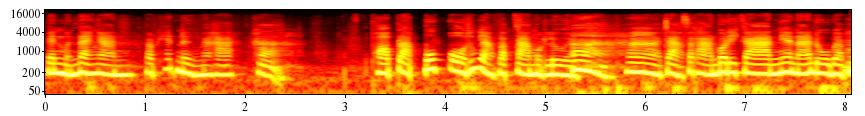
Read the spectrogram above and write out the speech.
เป็นเหมือนแรงงานประเภทหนึ่งนะคะ ค่ะ พอปรับปุ๊บโอ้ทุกอย่างปรับตามหมดเลยอ่าอ่าจากสถานบริการเนี่ยนะดูแบบอื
